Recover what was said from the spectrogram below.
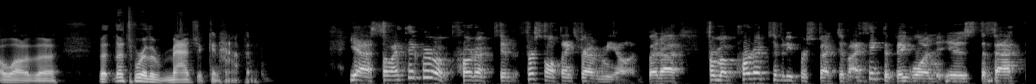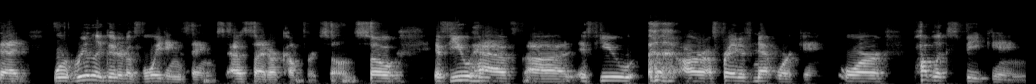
a lot of the that, that's where the magic can happen yeah, so I think from a productivity, first of all, thanks for having me on. But uh, from a productivity perspective, I think the big one is the fact that we're really good at avoiding things outside our comfort zone. So if you have, uh, if you are afraid of networking or public speaking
